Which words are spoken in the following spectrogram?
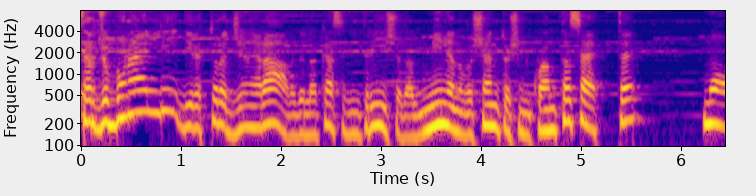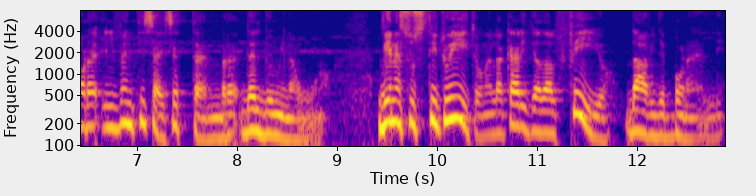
Sergio Bonelli, direttore generale della casa editrice dal 1957, muore il 26 settembre del 2001. Viene sostituito nella carica dal figlio Davide Bonelli.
